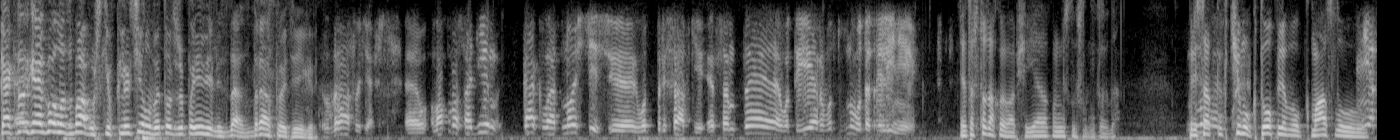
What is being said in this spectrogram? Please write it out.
Как только я голос бабушки включил, вы тут же появились. Да, здравствуйте, Игорь. Здравствуйте. Э, Вопрос один. Как вы относитесь э, вот присадки СМТ, вот ИР, вот, ну, вот этой линии? Это что такое вообще? Я такого не слышал никогда. Присадка Ну, к чему? К топливу, к маслу, Нет,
